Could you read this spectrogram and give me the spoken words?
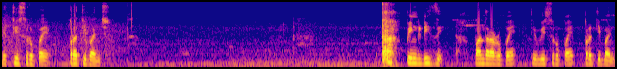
ते तीस रुपये प्रतिबंध. पिंग पिंक पंधरा रुपये ते वीस रुपये प्रतिबंध.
